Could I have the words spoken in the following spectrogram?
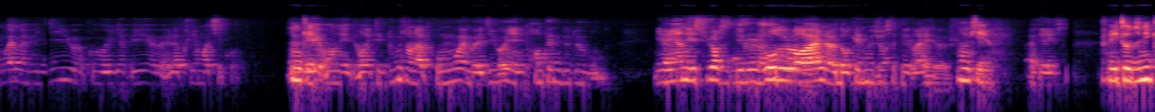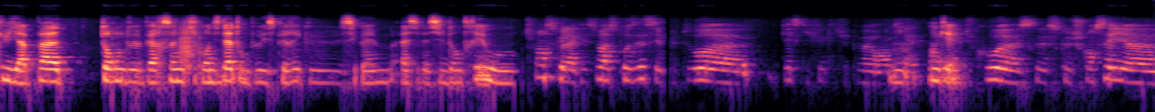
moi elle m'avait dit euh, qu'il y avait, euh, elle a pris la moitié quoi. Ok. Et on, est, on était 12 dans la promo, elle m'a dit ouais, il y a une trentaine de demandes. Mais rien n'est sûr, c'était le jour de l'oral, dans quelle mesure c'était vrai, je- Ok. à vérifier. Mais étant donné qu'il n'y a pas tant de personnes qui candidatent, on peut espérer que c'est quand même assez facile d'entrer ou. Je pense que la question à se poser, c'est plutôt euh, qu'est-ce qui fait que rentrer. Donc, du coup, euh, ce, que, ce que je conseille euh,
